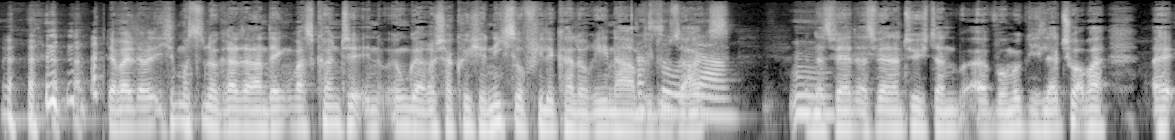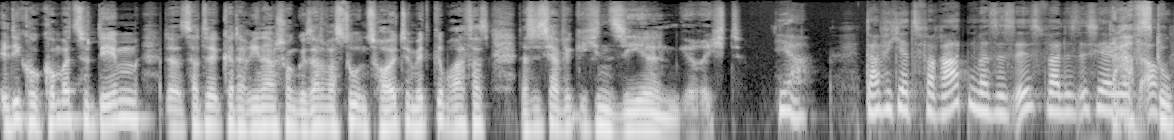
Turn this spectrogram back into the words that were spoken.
ja, weil ich musste nur gerade daran denken, was könnte in ungarischer Küche nicht so viele Kalorien haben, Ach wie so, du sagst. Ja. Und das mhm. wäre das wäre natürlich dann äh, womöglich Lecho. Aber äh, Ildiko, kommen wir zu dem, das hatte Katharina schon gesagt, was du uns heute mitgebracht hast. Das ist ja wirklich ein Seelengericht. Ja. Darf ich jetzt verraten, was es ist? Weil es ist ja Darfst jetzt auch du?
